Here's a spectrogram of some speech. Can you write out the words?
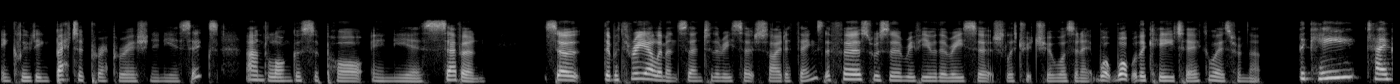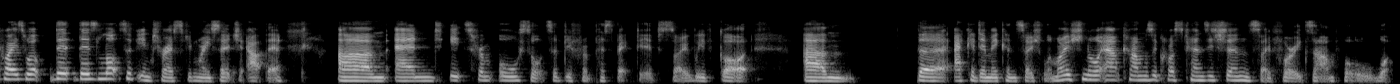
including better preparation in year six and longer support in year seven. So there were three elements then to the research side of things. The first was a review of the research literature, wasn't it? What what were the key takeaways from that? The key takeaways, well, there, there's lots of interesting research out there. Um, and it's from all sorts of different perspectives. So we've got um, the academic and social emotional outcomes across transition. So, for example, what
